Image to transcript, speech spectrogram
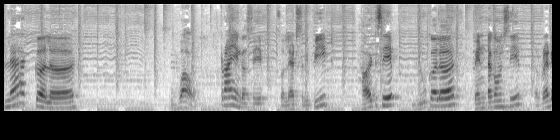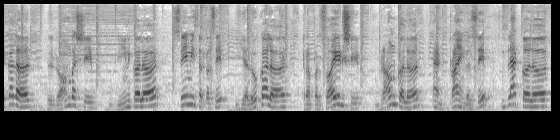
Black color. Wow. Triangle shape. So let's repeat heart shape blue color pentagon shape red color rhombus shape green color semicircle shape yellow color trapezoid shape brown color and triangle shape black color.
